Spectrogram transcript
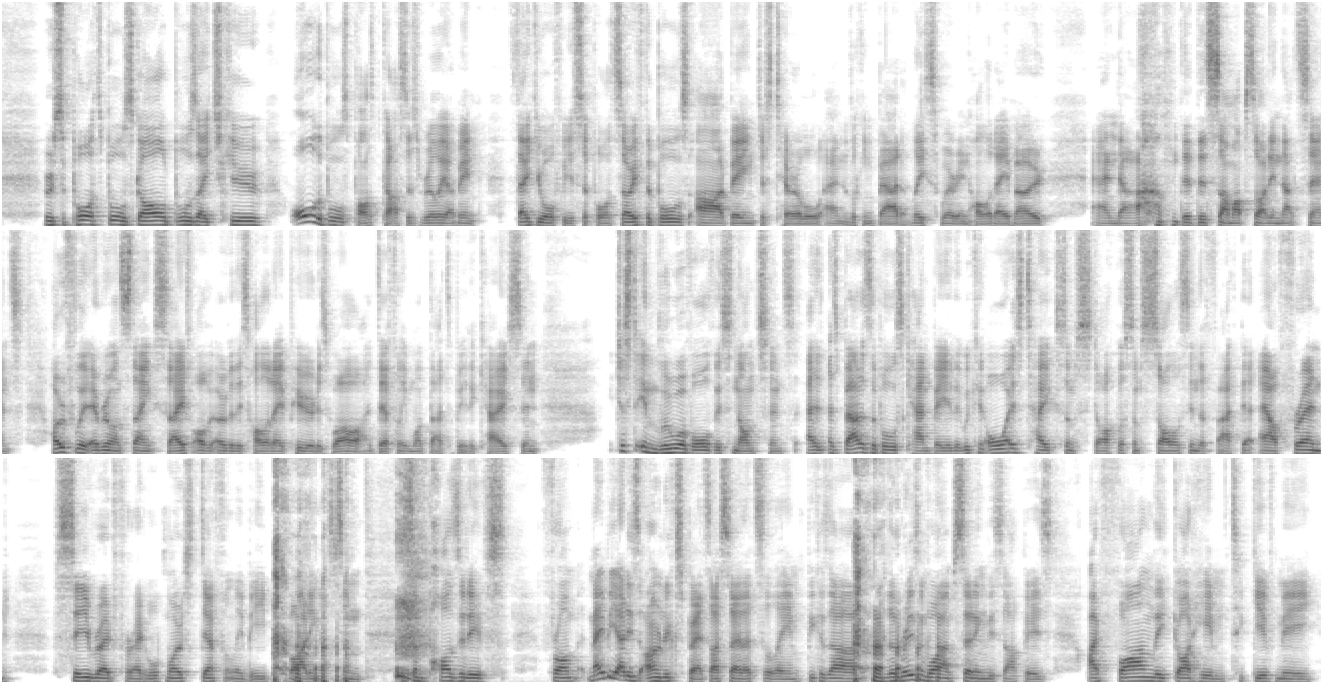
who supports Bulls Gold, Bulls HQ, all the Bulls podcasters. Really, I mean. Thank you all for your support. So, if the Bulls are being just terrible and looking bad, at least we're in holiday mode and uh, there's some upside in that sense. Hopefully, everyone's staying safe over this holiday period as well. I definitely want that to be the case. And just in lieu of all this nonsense, as, as bad as the Bulls can be, that we can always take some stock or some solace in the fact that our friend C Red Fred will most definitely be providing us some some positives from maybe at his own expense. I say that Salim because uh, the reason why I'm setting this up is I finally got him to give me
